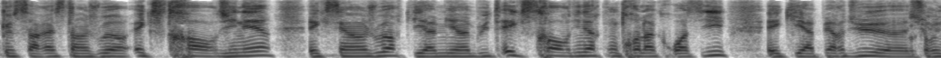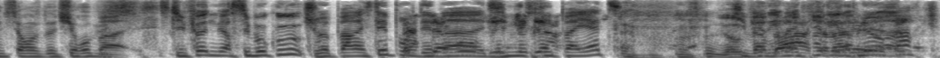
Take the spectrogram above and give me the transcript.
que ça reste un joueur extraordinaire et que c'est un joueur qui a mis un but extraordinaire contre la Croatie et qui a perdu euh, sur une séance de tir au but. Bah, Stephen, merci beaucoup. tu veux pas rester pour Merci le débat vous, Dimitri. Payet qui va bah, grimper ça les bleus au parc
